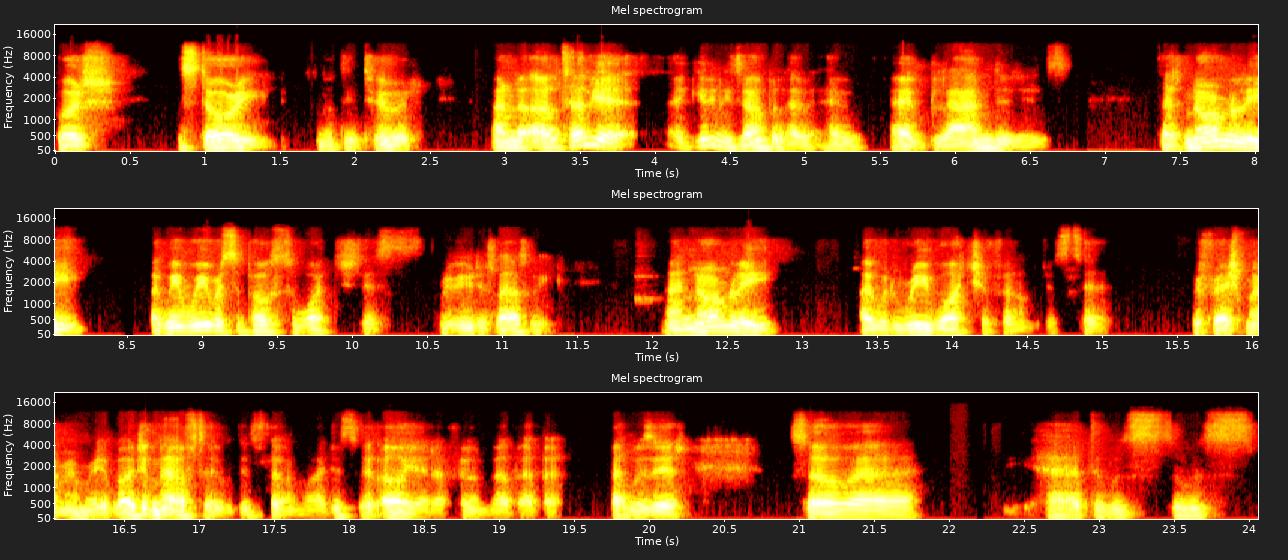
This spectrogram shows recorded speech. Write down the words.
But the story nothing to it. And I'll tell you, I'll give you an example how how how bland it is. That normally, like we we were supposed to watch this review this last week, and normally I would rewatch a film just to refresh my memory. But I didn't have to with this film. I just said, "Oh yeah, that film, that that that, that was it." So uh, yeah, there was there was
